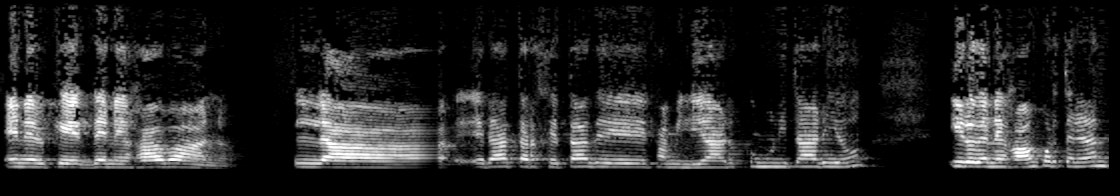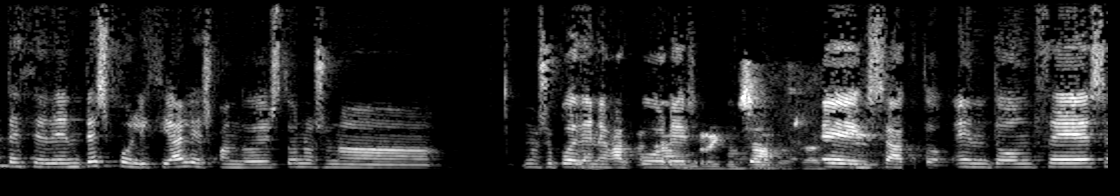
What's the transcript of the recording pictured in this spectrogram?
en el que denegaban la era tarjeta de familiar comunitario y lo denegaban por tener antecedentes policiales, cuando esto no es una no se puede negar por eso. Exacto. Entonces,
